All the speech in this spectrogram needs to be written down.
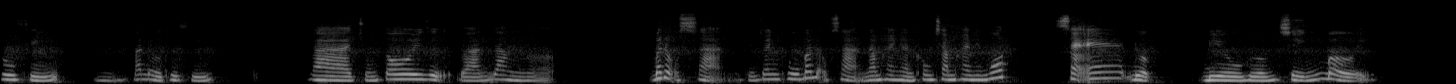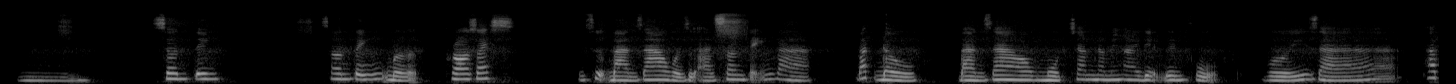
thu phí ừ, bắt đầu thu phí. Và chúng tôi dự đoán rằng ờ, bất động sản cái doanh thu bất động sản năm 2021 sẽ được điều hướng chính bởi um, Sơn Tinh. Sơn Tĩnh bởi Projects cái sự bàn giao của dự án Sơn Tĩnh và bắt đầu bàn giao 152 điện biên phủ với giá thấp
